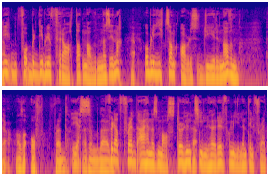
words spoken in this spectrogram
de, får, de blir jo fratatt navnene sine. Ja. Og blir gitt sånn avlsdyrnavn. Ja, altså Off-Fred. Yes. Er sånn- er- Fordi at Fred er hennes master. Hun Ja. tilhører familien til Fred.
